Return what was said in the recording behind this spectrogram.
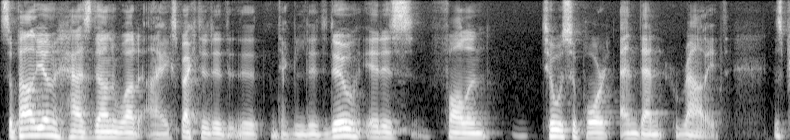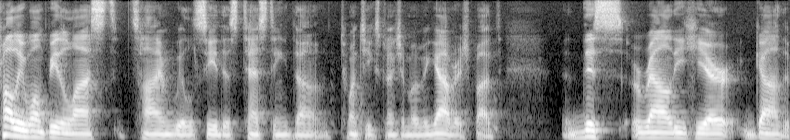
So Palladium has done what I expected it to do. It is fallen to support and then rallied. This probably won't be the last time we'll see this testing the 20 exponential moving average, but this rally here got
